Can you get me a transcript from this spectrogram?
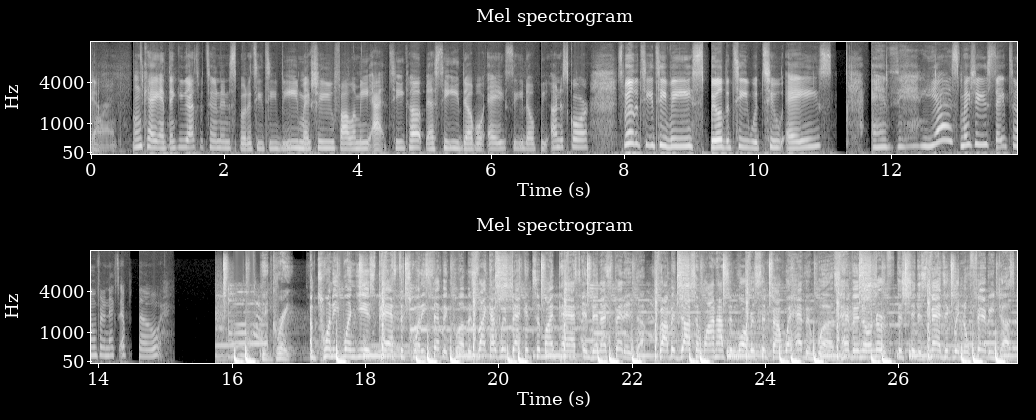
Yeah. Right. Okay, and thank you guys for tuning in to Spill the TTV. Make sure you follow me at Teacup. That's T E double A C double P underscore. Spill the TTV. Spill the tea with two A's. And then yes, make sure you stay tuned for the next episode. You're great. I'm 21 years past the 27 club. It's like I went back into my past and then I sped it up. Robert Johnson, Winehouse, and Morrison found what heaven was. Heaven on earth, this shit is magic with no fairy dust.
